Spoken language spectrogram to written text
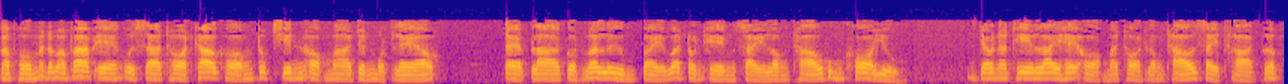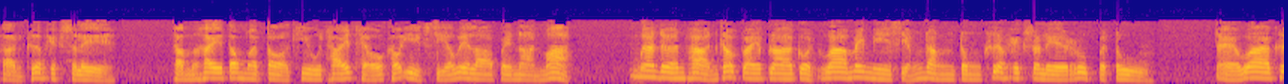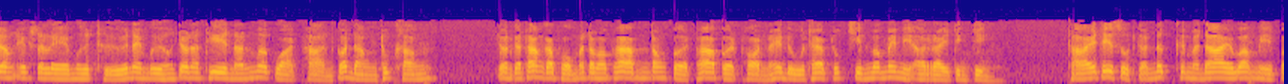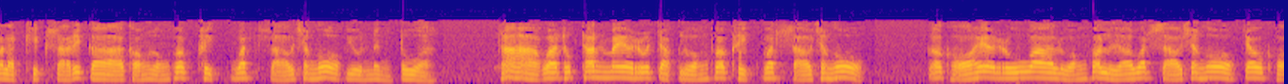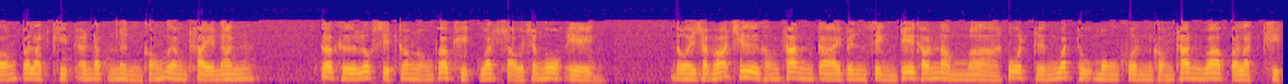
กับผมอัตมาภาพเองอุตส่าห์ถอดข้าวของทุกชิ้นออกมาจนหมดแล้ว แต่ปรากฏว่าลืมไปว่าตนเองใส่รองเท้าหุ้มข้ออยู่ เจ้าหน้าที่ไล่ให้ออกมาถอดรองเท้าใส่ถาดเพื่อผ่านเครื่องเอ็กซเรย์ ทำให้ต้องมาต่อคิวท้ายแถวเขาอีกเสียเวลาไปนานมาก เมื่อเดินผ่านเข้าไปปรากฏว่าไม่มีเสียงดังตรงเครื่องเอ็กซเรย์รูปประตู แต่ว่าเครื่องเอ็กซเรย์มือถือในมือของเจ้าหน้าที่นั้นเมื่อกวาดผ่านก็ดังทุกครั้ง จนกระทั่งกับผมอัตมภาพต้องเปิดผ้าเปิดผ่อนให้ดูแทบทุกชิ้นว่าไม่มีอะไรจริง ๆ ท้ายที่สุดก็นึกขึ้นมาได้ว่ามีประหลัดขิกสาริกาของหลวงพ่อคลิกวัดสาวชะโงกอยู่หนึ่งตัว ถ้าหากว่าทุกท่านไม่รู้จักหลวงพ่อคลิกวัดสาวชะโงก ก็ขอให้รู้ว่าหลวงพ่อเหลือวัดสาวชะโงกเจ้าของประหลัดขิกอันดับหนึ่งของเมืองไทยนั้น ก็คือลูกศิษย์ของหลวงพ่อขิกวัดเสาชะโงกเอง โดยเฉพาะชื่อของท่านกลายเป็นสิ่งที่เขานำมาพูดถึงวัตถุมงคลของท่านว่าประหลัดขิก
